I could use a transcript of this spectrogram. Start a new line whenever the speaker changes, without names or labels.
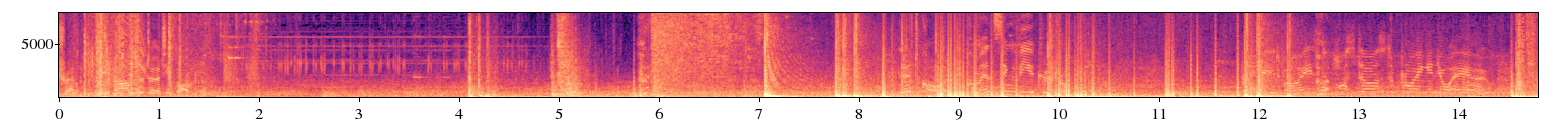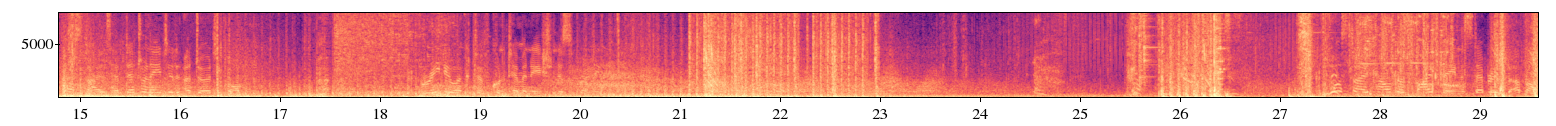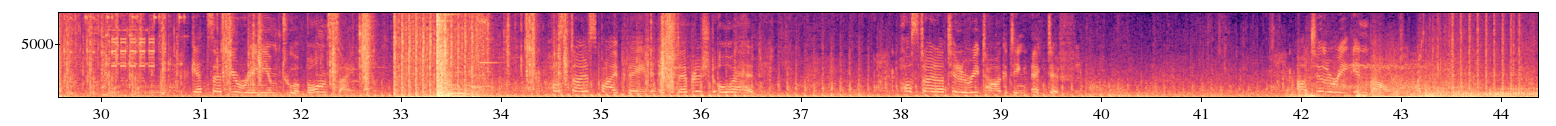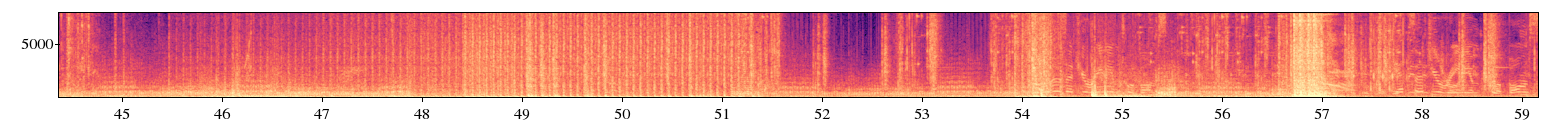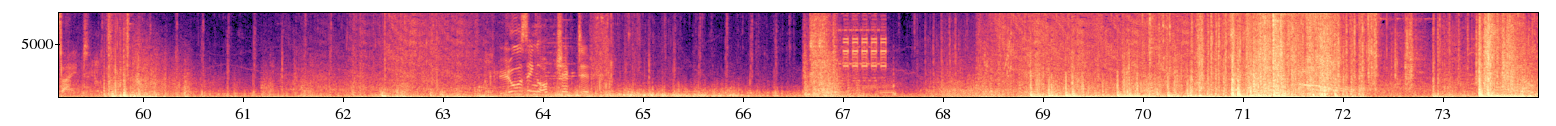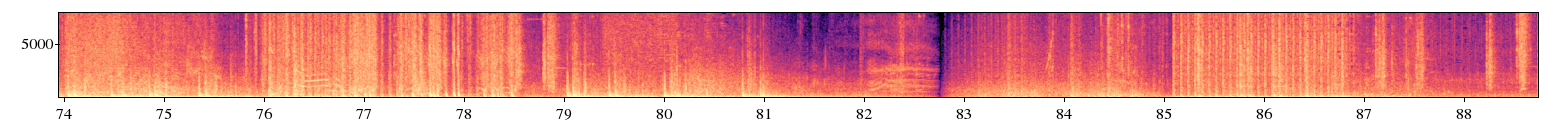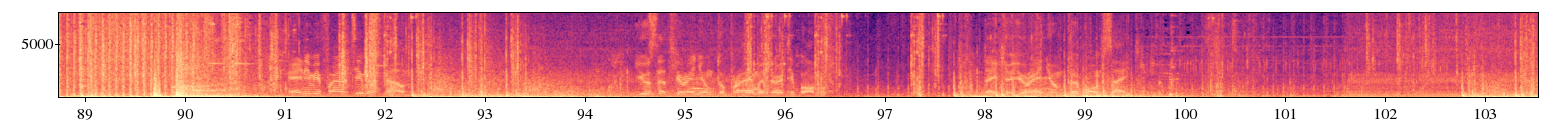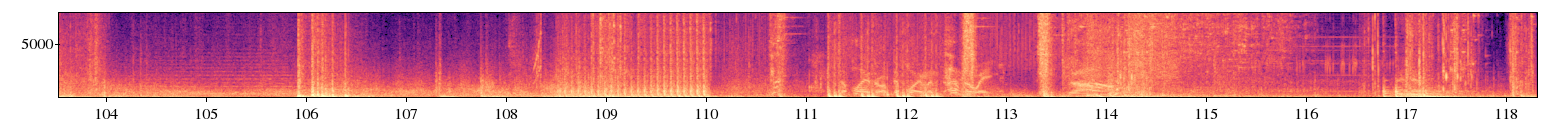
trap. A dirty bomb. Net. Commencing vehicle drop.
Be advised, hostiles deploying in your AO.
Hostiles have detonated a dirty bomb. Radioactive contamination is spreading. Hostile counter spy plane established above. That uranium to a bomb site. Hostile spy plane established overhead. Hostile artillery targeting active. Artillery inbound. Delivers that uranium to a bomb site. Gets that uranium to a bomb site. Losing objective.
Enemy fire team is down. Use that uranium to prime a dirty bomb. Uranium to bomb site.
